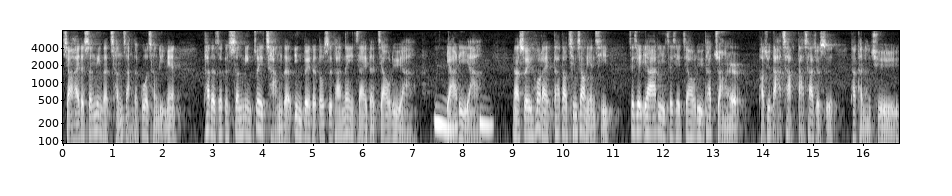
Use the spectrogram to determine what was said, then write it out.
小孩的生命的成长的过程里面。他的这个生命最长的应对的都是他内在的焦虑啊，嗯，压力啊，嗯，那所以后来他到青少年期，这些压力、这些焦虑，他转而跑去打岔，打岔就是他可能去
